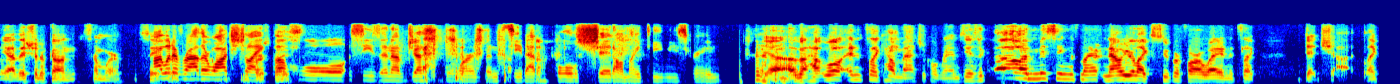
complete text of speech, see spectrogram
yeah, they should have gone somewhere safer. I would have rather watched like a whole season of Just Born than see that bullshit on my TV screen. yeah, about how well, and it's like how magical Ramsay is. Like, oh, I'm missing with my. Now you're like super far away, and it's like dead shot. Like,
